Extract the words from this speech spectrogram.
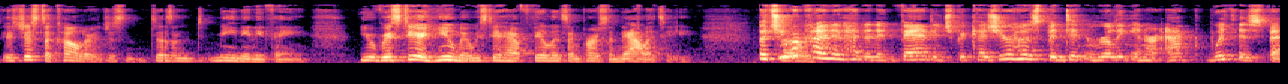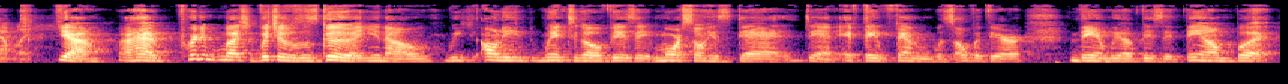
it's just a color. It just doesn't mean anything. You, we're still human. We still have feelings and personality. But you so, were kind of had an advantage because your husband didn't really interact with his family. Yeah, I had pretty much, which was good. You know, we only went to go visit more so his dad. Then, if their family was over there, then we'll visit them. But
